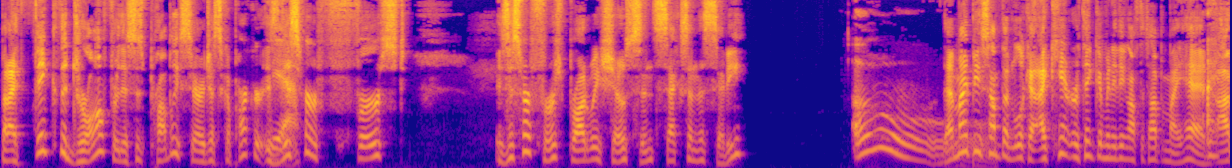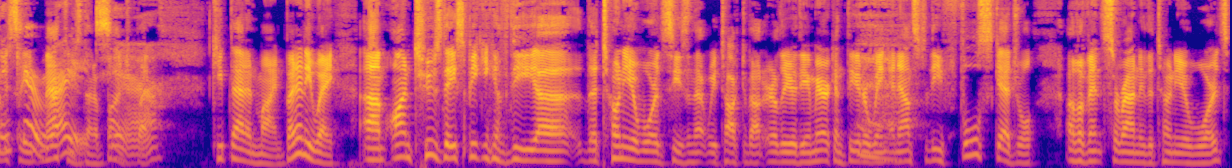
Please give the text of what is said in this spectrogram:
But I think the draw for this is probably Sarah Jessica Parker. Is Yeah. this her first? Is this her first Broadway show since Sex and the City? oh, That might be something to look at. I can't think of anything off the top of my head. I Obviously, Matthew's right, done a bunch, yeah. but keep that in mind. But anyway, um, on Tuesday, speaking of the uh, the Tony Awards season that we talked about earlier, the American Theater Wing announced the full schedule of events surrounding the Tony Awards,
